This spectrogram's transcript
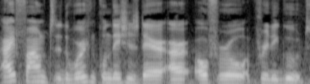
I found the working conditions there are overall pretty good.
